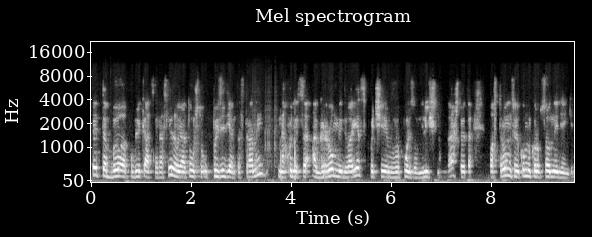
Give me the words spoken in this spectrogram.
это была публикация расследования о том, что у президента страны находится огромный дворец в пользовании личном, да, что это построено целиком на коррупционные деньги.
